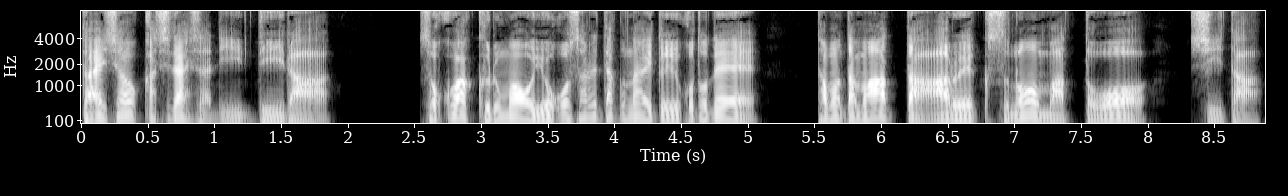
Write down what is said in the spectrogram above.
台車を貸し出したディーラー。そこは車を汚されたくないということで、たまたまあった RX のマットを敷いた。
